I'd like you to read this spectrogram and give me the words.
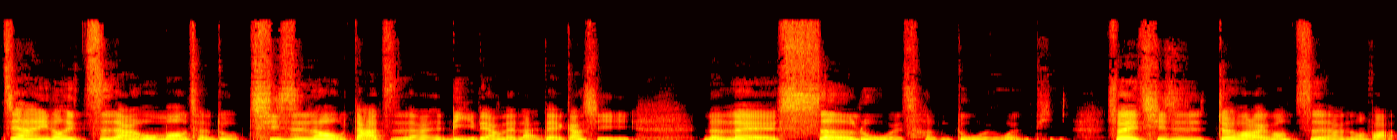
既然伊拢是自然物，某种程度其实都有大自然的力量在内底，刚是。人类摄入的程度的问题。所以其实对我来讲，自然农法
